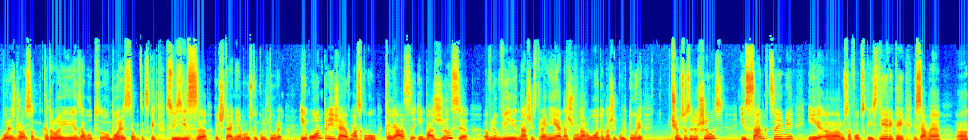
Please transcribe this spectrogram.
Борис Джонсон, которого и зовут Борисом, так сказать, в связи с почитанием русской культуры. И он, приезжая в Москву, клялся и божился в любви нашей стране, нашему народу, нашей культуре. Чем все завершилось? И санкциями, и э, русофобской истерикой, и самое э,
